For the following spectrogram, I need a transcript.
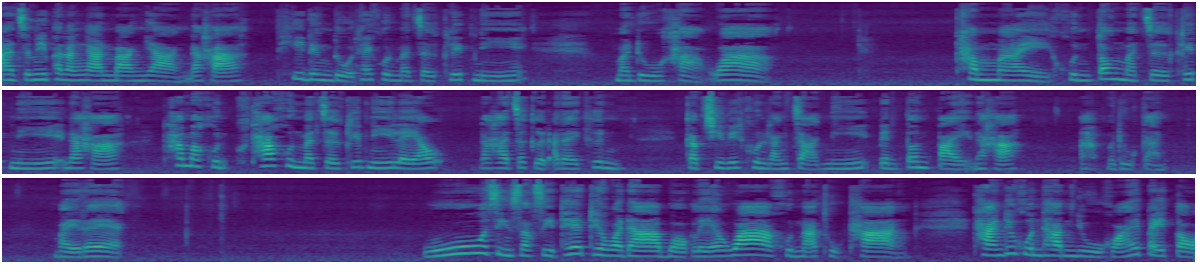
อาจจะมีพลังงานบางอย่างนะคะ ที่ดึงดูดให้คุณมาเจอคลิปนี้ มาดูค่ะว่าทำไมคุณต้องมาเจอคลิปนี้นะคะ ถ้ามาคุณถ้าคุณมาเจอคลิปนี้แล้วนะคะ จะเกิดอะไรขึ้นกับชีวิตคุณหลังจากนี้เป็นต้นไปนะคะอะมาดูกัน ใบแรกโอ้สิ่งศักดิ์สิทธิ์เทพเทวดาบอกแล้วว่าคุณมาถูกทาง ทางที่คุณทำอยู่ขอให้ไปต่อ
